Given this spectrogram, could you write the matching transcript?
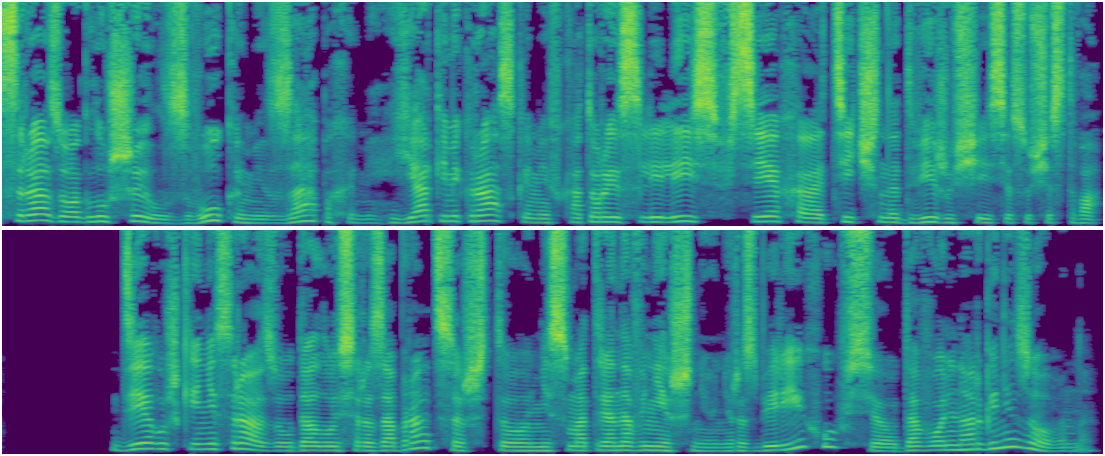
сразу оглушил звуками, запахами, яркими красками, в которые слились все хаотично движущиеся существа. Девушке не сразу удалось разобраться, что, несмотря на внешнюю неразбериху, все довольно организовано.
